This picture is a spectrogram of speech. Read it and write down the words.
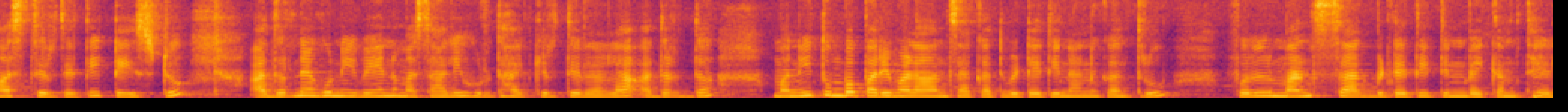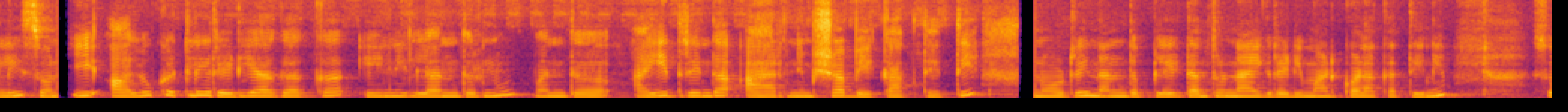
ಮಸ್ತ್ ಇರ್ತೈತಿ ಟೇಸ್ಟು ಅದ್ರನ್ಯಾಗೂ ನೀವೇನು ಮಸಾಲೆ ಹುರಿದು ಹಾಕಿರ್ತೀರಲ್ಲ, ಅದ್ರದ್ದು ಮನೆ ತುಂಬ ಪರಿಮಳ ಅನ್ಸಾಕತ್ ಬಿಟ್ಟೈತಿ ನನಗಂತರೂ. ಫುಲ್ ಮನ್ಸಾಗ್ಬಿಟ್ಟೈತಿ ತಿನ್ಬೇಕಂತ ಹೇಳಿ ಸೊ ಈ ಆಲೂ ಕಟ್ಲಿ ರೆಡಿ ಆಗಕ್ಕೆ ಏನಿಲ್ಲ ಅಂದ್ರೂ ಒಂದು ಐದರಿಂದ ಆರು ನಿಮಿಷ ಬೇಕಾಗ್ತೈತಿ. ನೋಡ್ರಿ ನಂದು ಪ್ಲೇಟ್ ಅಂತೂ ನಾ ಈಗ ರೆಡಿ ಮಾಡ್ಕೊಳಕತ್ತೀನಿ. ಸೊ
